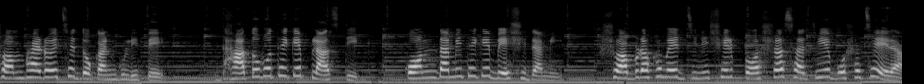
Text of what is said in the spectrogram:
সম্ভার রয়েছে দোকানগুলিতে। ধাতব থেকে প্লাস্টিক, কম দামি থেকে বেশি দামি। সব রকমের জিনিসের পসরা সাজিয়ে বসেছে এরা।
